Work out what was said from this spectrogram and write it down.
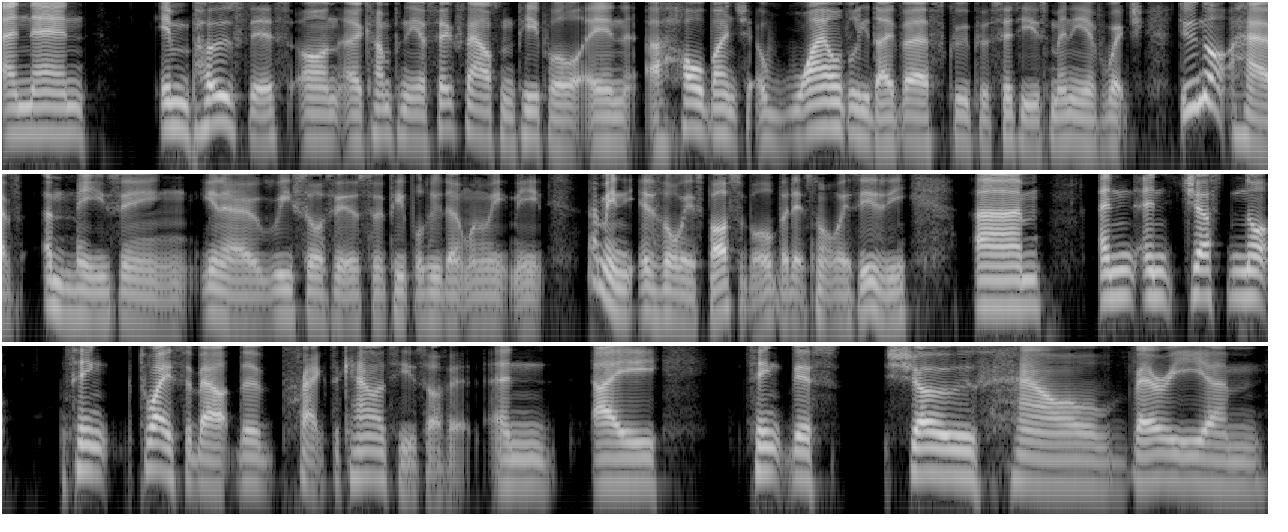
and then impose this on a company of 6,000 people in a whole bunch, a wildly diverse group of cities, many of which do not have amazing, you know, resources for people who don't want to eat meat. I mean, it's always possible, but it's not always easy. Um, and, and just not think twice about the practicalities of it. And I think this shows how very, um,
